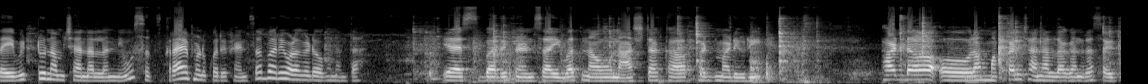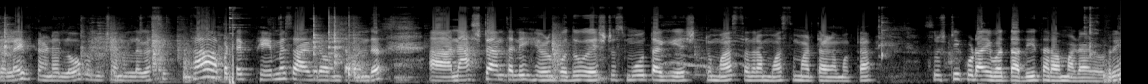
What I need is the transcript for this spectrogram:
ದಯವಿಟ್ಟು ನಮ್ಮ ಚಾನಲನ್ನು ನೀವು ಸಬ್ಸ್ಕ್ರೈಬ್ ಮಾಡ್ಕೊರಿ ಫ್ರೆಂಡ್ಸ ಬರೀ ಒಳಗಡೆ ಹೋಗೋಣಂತ ಎಸ್ ಬರ್ರಿ ಫ್ರೆಂಡ್ಸ ಇವತ್ತು ನಾವು ನಾಷ್ಟಕ್ಕೆ ಮಾಡೀವ್ರಿ. ಪಡ್ ಆ, ನಮ್ಮ ಮಕ್ಕನ ಚಾನಲ್ದಾಗ ಅಂದ್ರೆ ಸವಿತಾ ಲೈಫ್ ಕನ್ನಡ ಒಂದು ಚಾನಲ್ದಾಗ ಸಿಕ್ಕಾಪಟ್ಟೆ ಫೇಮಸ್ ಆಗಿರೋವಂಥ ಒಂದು ನಾಷ್ಟ ಅಂತಲೇ ಹೇಳ್ಬೋದು. ಎಷ್ಟು ಸ್ಮೂತಾಗಿ ಎಷ್ಟು ಮಸ್ತ್ ಅಂದ್ರೆ ಮಸ್ತ್ ಮಾಡ್ತಾಳೆ ನಮ್ಮ ಅಕ್ಕ. ಸೃಷ್ಟಿ ಕೂಡ ಇವತ್ತು ಅದೇ ಥರ ಮಾಡ್ಯಾಳ ನೋಡ್ರಿ.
